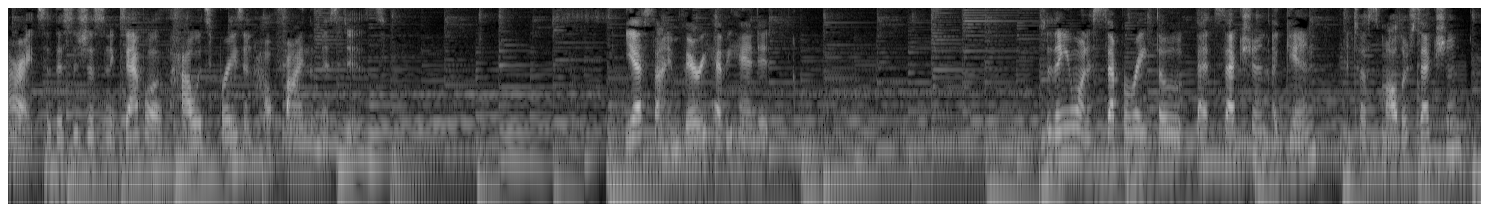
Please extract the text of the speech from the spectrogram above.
Alright, so this is just an example of how it sprays and how fine the mist is. Yes, I am very heavy handed. So then you want to separate the, that section again into a smaller section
